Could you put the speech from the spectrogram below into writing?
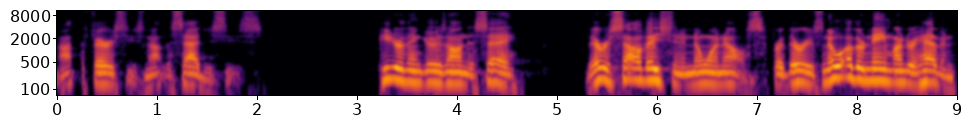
not the Pharisees, not the Sadducees. Peter then goes on to say, There is salvation in no one else, for there is no other name under heaven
